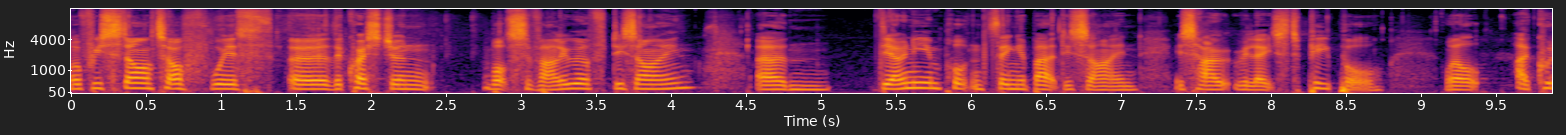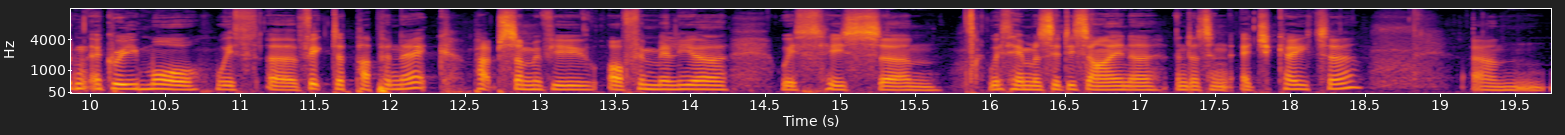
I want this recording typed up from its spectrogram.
well, if we start off with uh, the question, what's the value of design? Um, the only important thing about design is how it relates to people. Well, I couldn't agree more with uh, Victor Papanek. Perhaps some of you are familiar with his um, with him as a designer and as an educator. Um,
